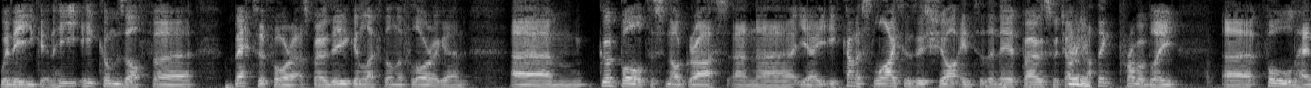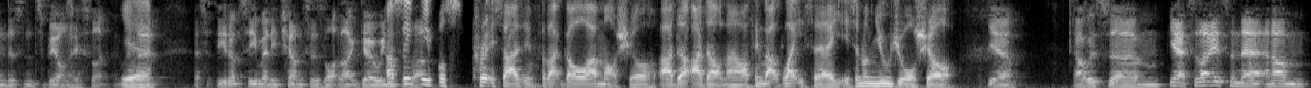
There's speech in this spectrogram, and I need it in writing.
with Egan. He he comes off uh, better for it, I suppose. Egan left on the floor again. Um, good ball to Snodgrass, and uh, yeah, he kind of slices his shot into the near post, which I, I think probably uh, fooled Henderson. To be honest, like, Yeah. a- a- you don't see many chances like that go into I've seen that. people criticising for that goal. I'm not sure. I don't, I don't know. I think that's like you say, it's an unusual shot. Yeah, I was. Um, yeah, so that is the net, and I'm.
